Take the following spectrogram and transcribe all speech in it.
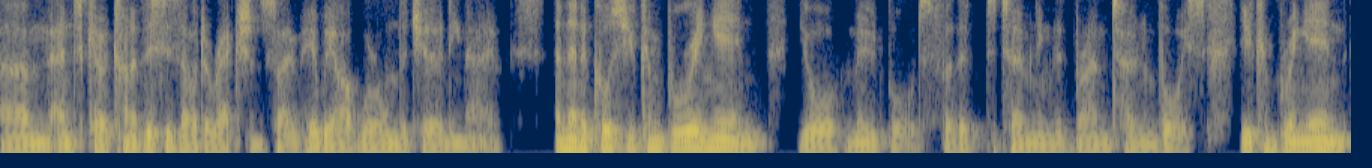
um, and kind of this is our direction. So here we are. We're on the journey now. And then, of course, you can bring in your mood boards for the determining the brand tone and voice. You can bring in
